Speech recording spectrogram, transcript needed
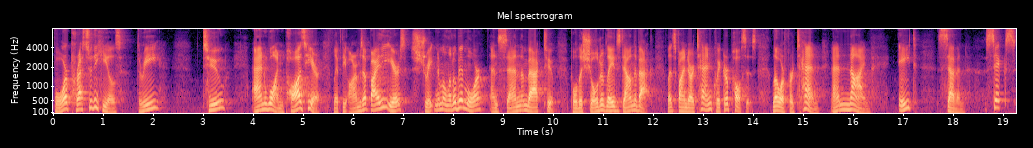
4, press through the heels, 3, 2, and 1. Pause here. Lift the arms up by the ears, straighten them a little bit more, and send them back too. Pull the shoulder blades down the back. Let's find our 10 quicker pulses. Lower for 10 and 9, 8, 7, 6,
